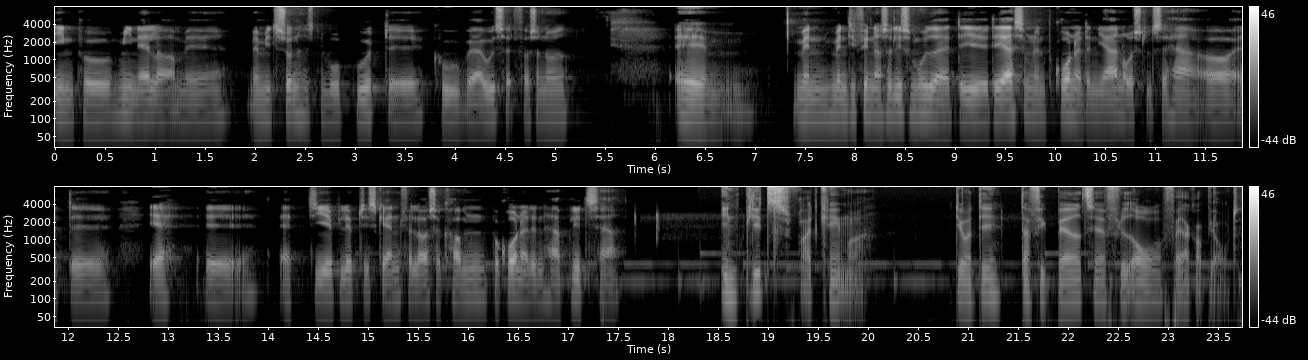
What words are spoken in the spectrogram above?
en på min alder og med, med mit sundhedsniveau burde øh, kunne være udsat for sådan noget. Øhm, men, men de finder så ligesom ud af, at det, det er simpelthen på grund af den hjernerystelse her, og at, øh, ja, øh, at de epileptiske anfald også er kommet på grund af den her blitz her. En blitz fra et kamera. Det var det, der fik bæret til at flyde over for Jakob Hjort.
